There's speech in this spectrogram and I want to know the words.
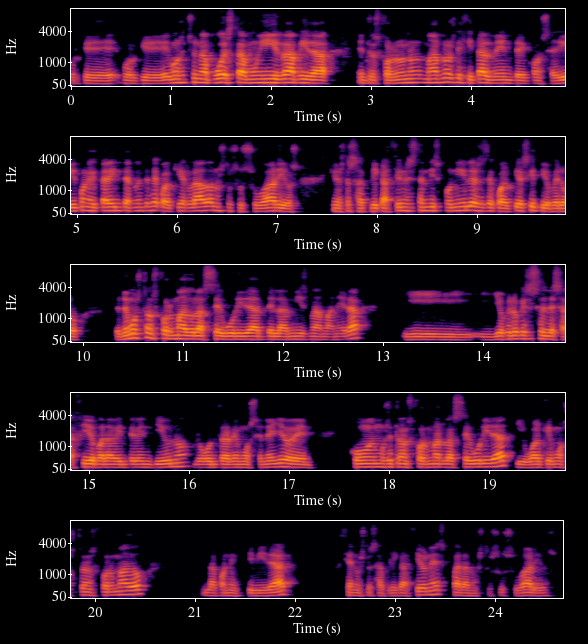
porque, porque hemos hecho una apuesta muy rápida en transformarnos digitalmente, en conseguir conectar Internet desde cualquier lado a nuestros usuarios, que nuestras aplicaciones estén disponibles desde cualquier sitio, pero, pero hemos transformado la seguridad de la misma manera y, yo creo que ese es el desafío para 2021. Luego entraremos en ello, en cómo hemos de transformar la seguridad, igual que hemos transformado la conectividad hacia nuestras aplicaciones para nuestros usuarios.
